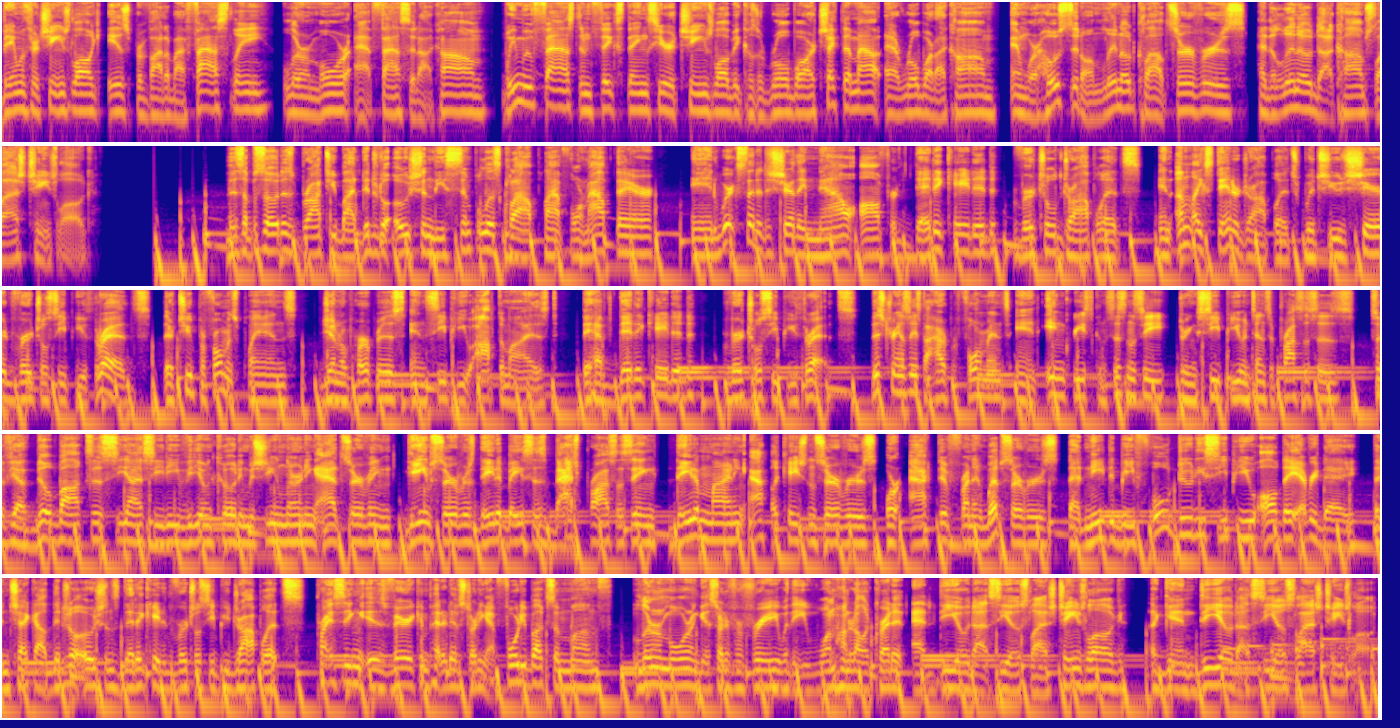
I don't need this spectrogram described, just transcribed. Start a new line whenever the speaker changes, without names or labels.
Bandwidth for Changelog is provided by Fastly. Learn more at fastly.com. We move fast and fix things here at Changelog because of Rollbar. Check them out at rollbar.com. And we're hosted on Linode Cloud servers. Head to linode.com slash changelog. This episode is brought to you by DigitalOcean, the simplest cloud platform out there. And we're excited to share they now offer dedicated virtual droplets. And unlike standard droplets, which use shared virtual CPU threads, their two performance plans, general purpose and CPU optimized, they have dedicated virtual CPU threads. This translates to higher performance and increased consistency during CPU intensive processes. So if you have build boxes, CI CD, video encoding, machine learning, ad serving, game servers, databases, batch processing, data mining, application servers, or active front end web servers that need to be full duty CPU all day, every day, then check out DigitalOcean's dedicated virtual CPU droplets. Pricing is very competitive, starting at 40 bucks a month. Learn more and get started for free with a $100 credit at do.co slash changelog. Again, do.co slash changelog.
